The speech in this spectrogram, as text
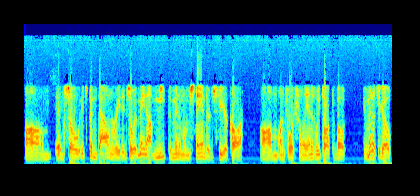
Um, and so it's been downrated. So it may not meet the minimum standards for your car, um, unfortunately. And as we talked about a few minutes ago,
